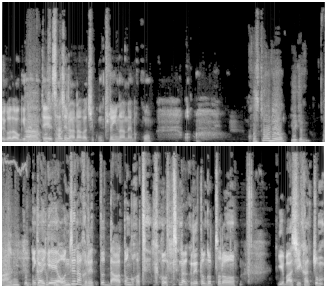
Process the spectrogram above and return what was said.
이거 나오긴 아, 했는데, 고스트 사질 워리어. 안 와가지고, 플레이는 안 해봤고. 고스트오리오 요즘 말이 좀 그러니까 안 이게 언제나. 그랬던, 나왔던 것 같아요. 그 언제나 그랬던 것처럼, 이게 맛이 간, 좀,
